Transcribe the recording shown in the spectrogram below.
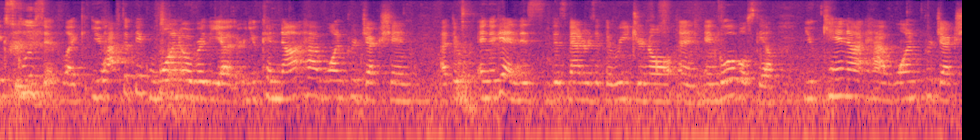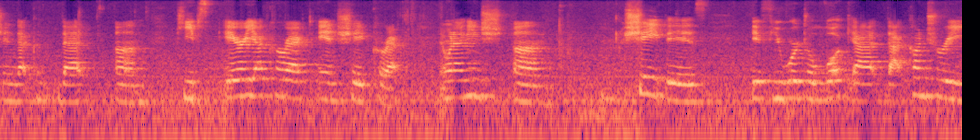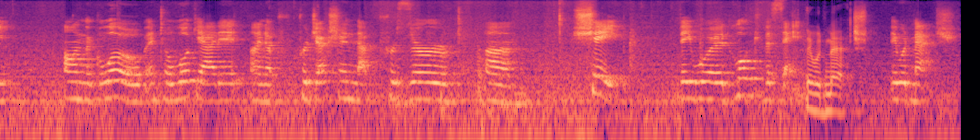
exclusive. Like you have to pick one over the other. You cannot have one projection at the, and again, this, this matters at the regional and, and global scale. You cannot have one projection that, that um, keeps area correct and shape correct. And when I mean sh- um, shape is if you were to look at that country on the globe and to look at it on a projection that preserved um, shape, they would look the same. they would match. They would match.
